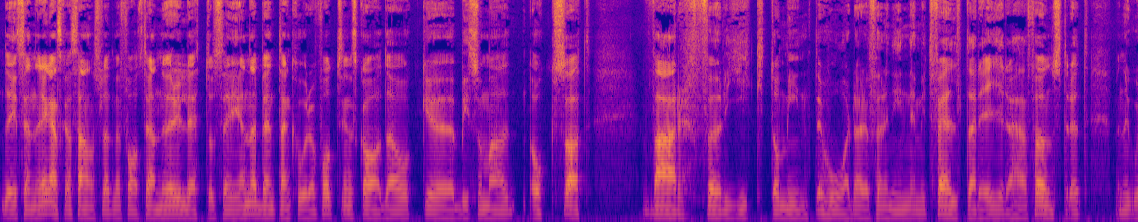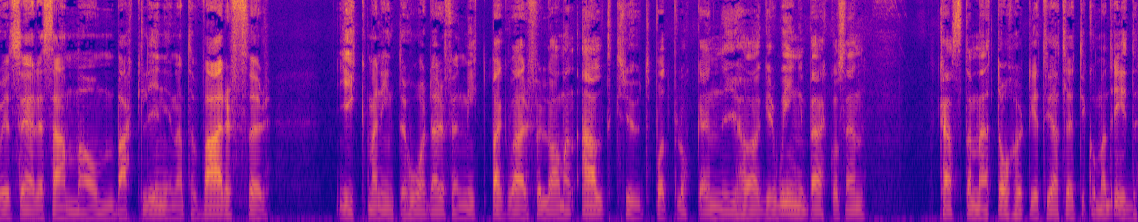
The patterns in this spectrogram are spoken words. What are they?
det är, sen är det ganska sanslöst med facit. Nu är det lätt att säga när Bentancourt har fått sin skada och eh, Bissoma också att varför gick de inte hårdare för en innermittfältare i det här fönstret? Men det går ju att säga detsamma om backlinjen, att varför gick man inte hårdare för en mittback? Varför la man allt krut på att plocka en ny höger wingback och sen kasta Matt Doherty till Atletico Madrid?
